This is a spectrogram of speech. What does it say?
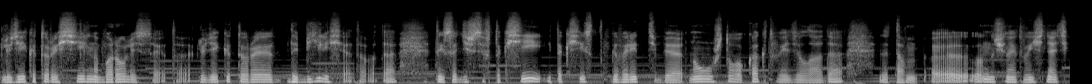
людей, которые сильно боролись за это, людей, которые добились этого, да. Ты садишься в такси, и таксист говорит тебе, ну что, как твои дела, да, там э, он начинает выяснять,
